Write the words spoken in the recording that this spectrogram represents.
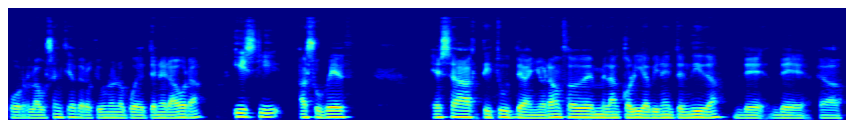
por la ausencia de lo que uno no puede tener ahora y si a su vez esa actitud de añoranza o de melancolía bien entendida, de, ah,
